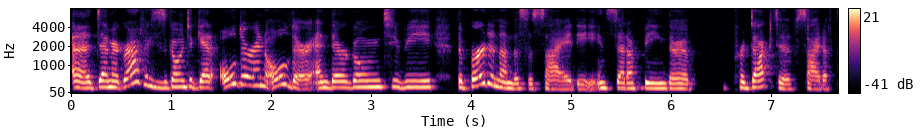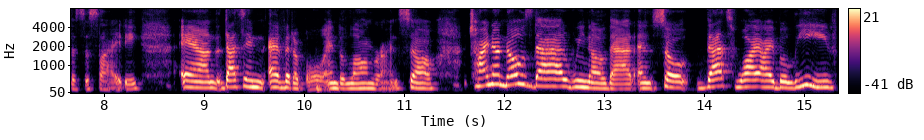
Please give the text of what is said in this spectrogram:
uh, demographics is going to get older and older, and they're going to be the burden on the society instead of being the productive side of the society. And that's inevitable in the long run. So china knows that we know that. And so that's why i believe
